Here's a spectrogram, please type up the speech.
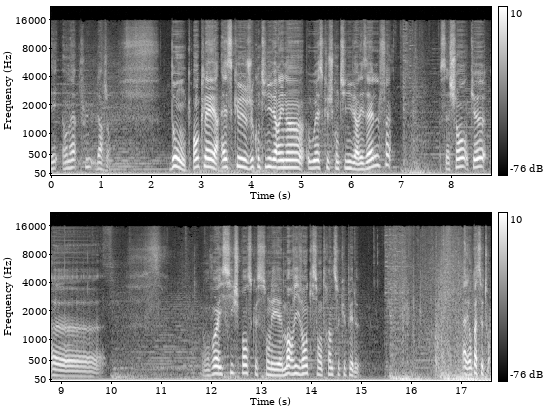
Et on a plus d'argent. Donc, en clair, est-ce que je continue vers les nains ou est-ce que je continue vers les elfes Sachant que... Euh, on voit ici que je pense que ce sont les morts-vivants qui sont en train de s'occuper d'eux. Allez, on passe le tour.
